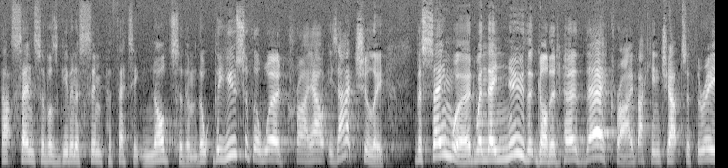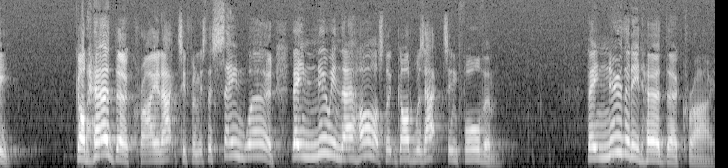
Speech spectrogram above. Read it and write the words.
that sense of us giving a sympathetic nod to them. The, the use of the word cry out is actually the same word when they knew that God had heard their cry back in chapter 3. God heard their cry and acted for them. It's the same word. They knew in their hearts that God was acting for them. They knew that He'd heard their cry.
